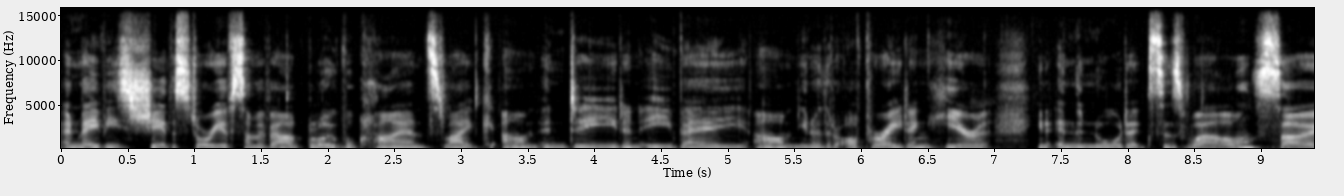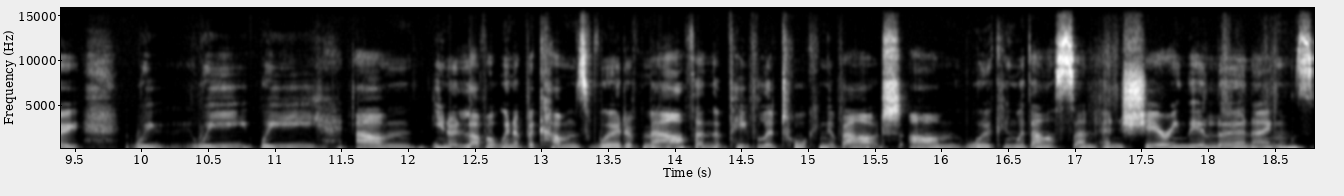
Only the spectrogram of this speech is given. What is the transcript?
and maybe share the story of some of our global clients like um, Indeed and eBay, um, you know, that are operating here, you know, in the Nordics as well. So we we we um, you know love it when it becomes word of mouth and that people are talking about um, working with us and, and sharing their learnings.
